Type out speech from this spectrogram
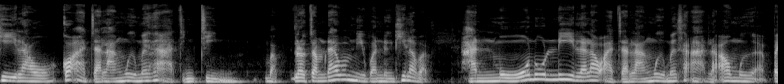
ทีเราก็อาจจะล้างมือไม่สะอาดจริง ๆ แบบเราจำได้ว่ามีวันหนึ่งที่เราแบบหั่นหมูนู่นนี่แล้วเราอาจจะล้างมือไม่สะอาดแล้วเอามือไป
